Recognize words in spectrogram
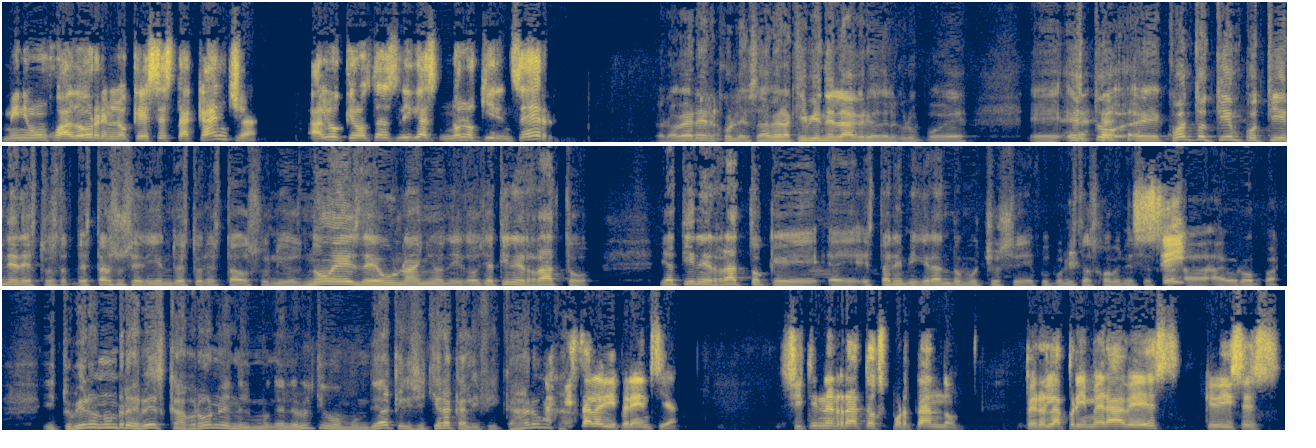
mínimo un jugador en lo que es esta cancha, algo que otras ligas no lo quieren ser. Pero a ver, Hércules, a ver, aquí viene el agrio del grupo. ¿eh? eh esto, eh, ¿Cuánto tiempo tiene de, de estar sucediendo esto en Estados Unidos? No es de un año ni dos, ya tiene rato ya tiene rato que eh, están emigrando muchos futbolistas jóvenes a, Europa. Y tuvieron un revés, cabrón, en el, en el, último mundial, que ni siquiera calificaron. Aquí está la diferencia. Sí tienen rato exportando, pero es la primera vez que dices,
